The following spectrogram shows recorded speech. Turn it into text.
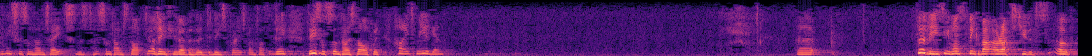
Denise will sometimes say, sometimes start, I don't know if you've ever heard Denise pray, it's fantastic. Denise will sometimes start off with, Hi, it's me again. Uh, thirdly, he wants to think about our attitude of, of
